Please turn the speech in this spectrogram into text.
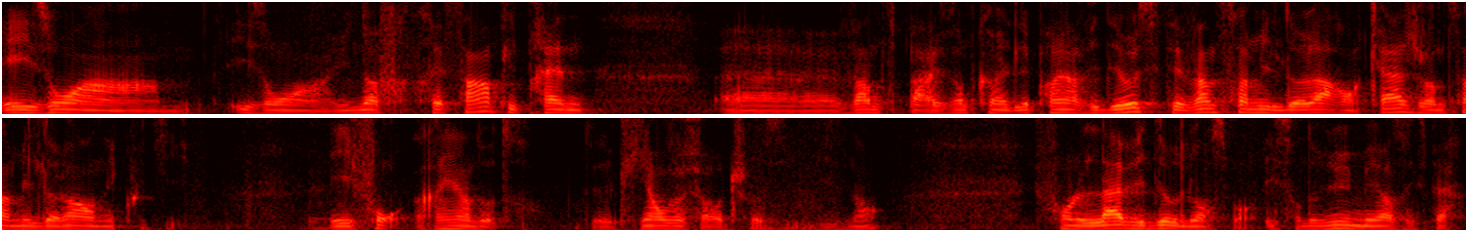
et ils ont, un, ils ont un- une offre très simple. Ils prennent euh, 20, par exemple, quand les premières vidéos, c'était 25 000 dollars en cash, 25 000 dollars en equity. Et ils font rien d'autre. Le client veut faire autre chose, ils disent non. Ils font la vidéo de lancement. Ils sont devenus les meilleurs experts.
